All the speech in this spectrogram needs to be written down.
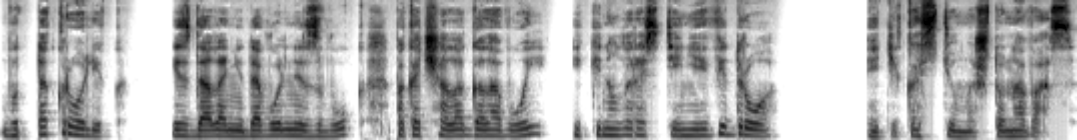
будто кролик. Издала недовольный звук, покачала головой и кинула растение в ведро. «Эти костюмы, что на вас»,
